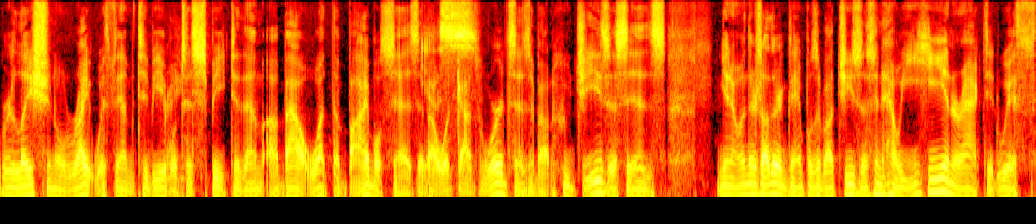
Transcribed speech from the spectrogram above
relational right with them to be able to speak to them about what the Bible says, about what God's word says, about who Jesus is. You know, and there's other examples about Jesus and how he, he interacted with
